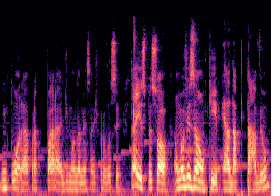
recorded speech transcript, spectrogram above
implorar para parar de mandar mensagem para você. É isso, pessoal. É uma visão que é adaptável,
